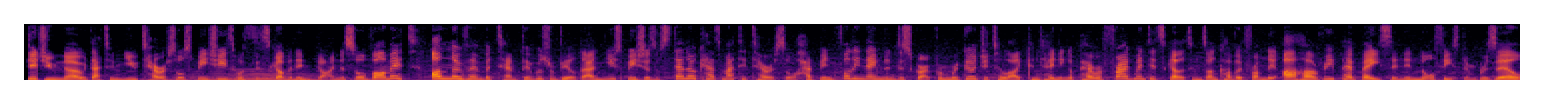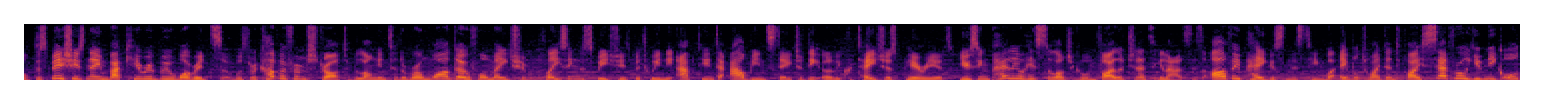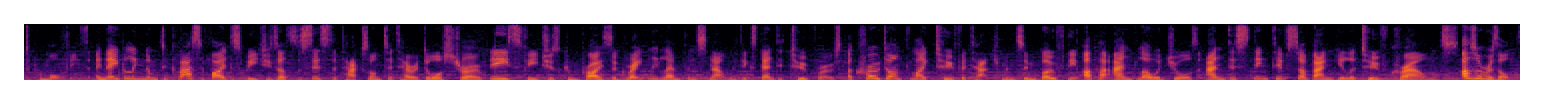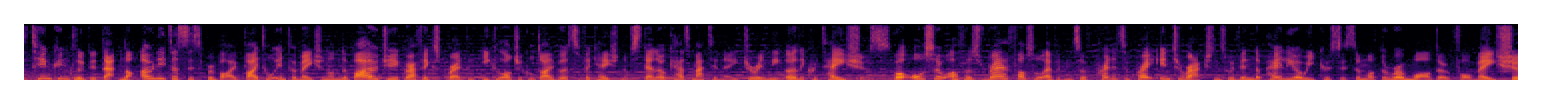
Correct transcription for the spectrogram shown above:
Did you know that a new pterosaur species was discovered in dinosaur vomit? On November 10th, it was revealed that a new species of ctenochasmatid pterosaur had been fully named and described from regurgitalite containing a pair of fragmented skeletons uncovered from the Araripe Basin in northeastern Brazil. The species named Bakiribu waridza was recovered from strata belonging to the Romualdo Formation, placing the species between the Aptian to Albian stage of the early Cretaceous period. Using paleohistological and phylogenetic analysis, R. V. Pêgas and his team were able to identify several unique autapomorphies, enabling them to classify the species as the sister taxon to Pterodaustro. These features comprise a greatly lengthened snout with extended tooth rows, a acrodont-like tooth attachments in both the upper and lower jaws, and distinctive subangular tooth crowns. As a result, the team concluded that not only does this provide vital information on the biogeographic spread and ecological diversification of Ctenochasmatinae during the early Cretaceous, but also offers rare fossil evidence of predator-prey interactions within the paleo ecosystem of the Romualdo Formation.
